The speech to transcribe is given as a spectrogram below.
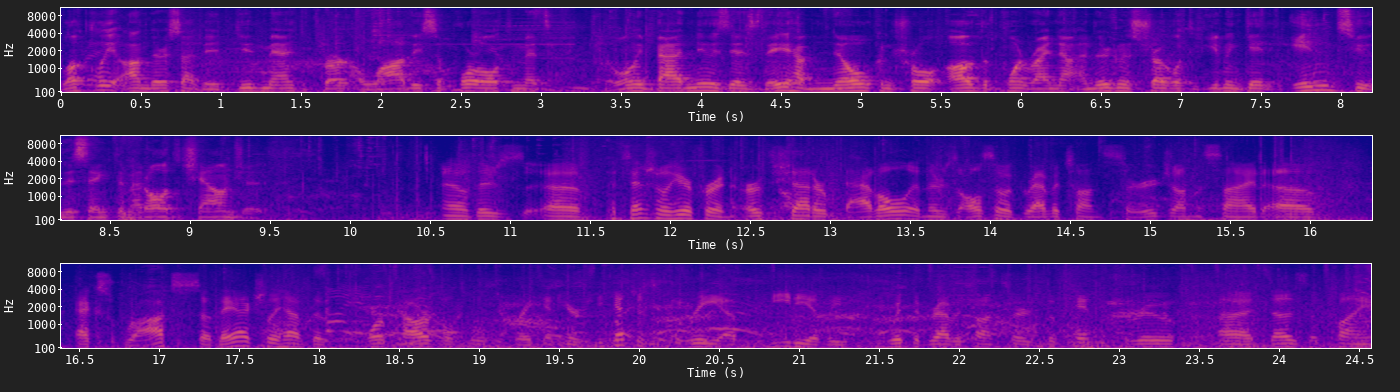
Luckily on their side, they did manage to burn a lot of these support ultimates. The only bad news is they have no control of the point right now, and they're going to struggle to even get into the Sanctum at all to challenge it. Oh, there's uh, potential here for an Earth Shatter battle, and there's also a Graviton Surge on the side of X rocks, so they actually have the more powerful tools to break in here. He catches three immediately with the Graviton Surge. The pin through uh, does find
